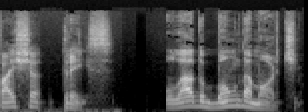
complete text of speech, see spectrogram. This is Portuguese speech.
Faixa 3 O lado bom da morte.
